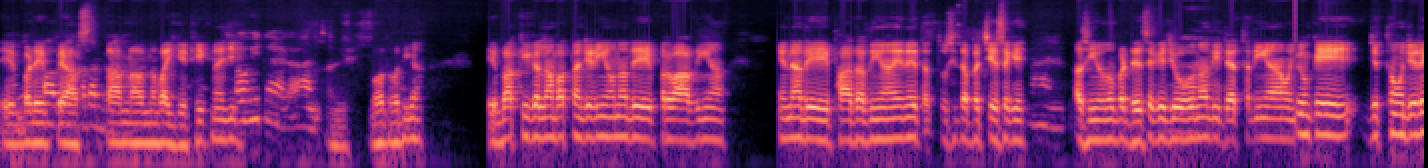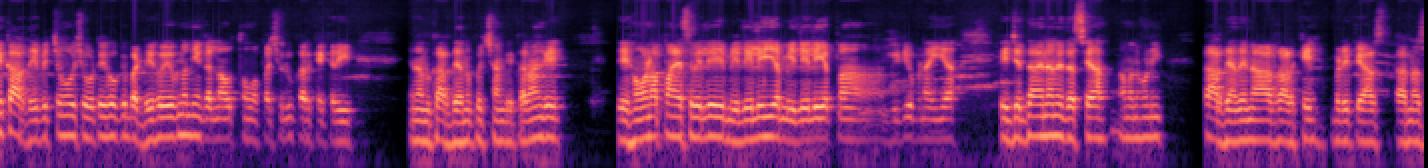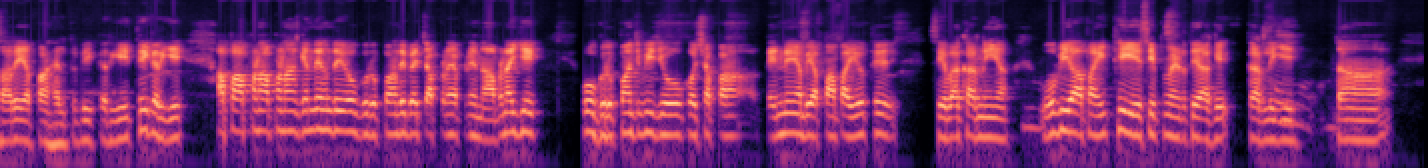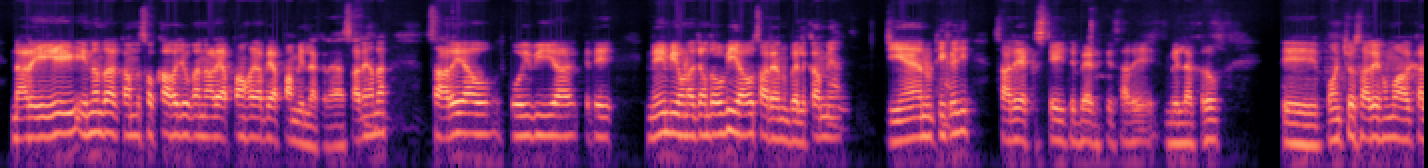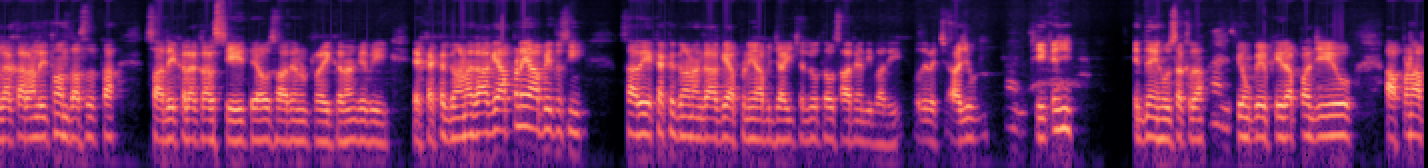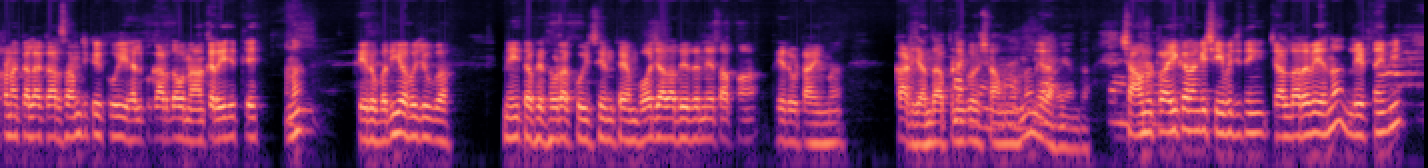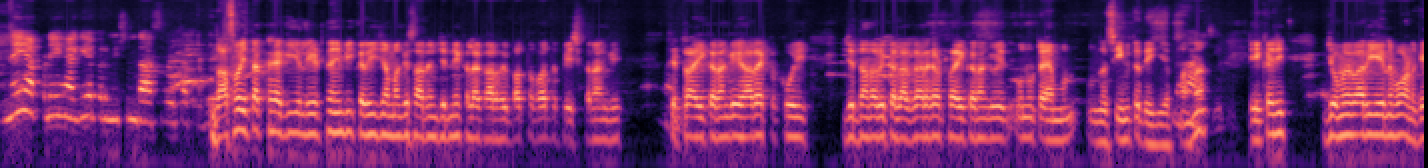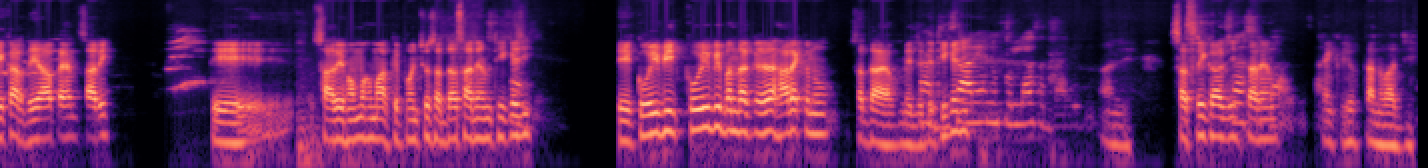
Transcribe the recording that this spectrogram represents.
ਤੇ ਬੜੇ ਪਿਆਰ ਸਤਿਕਾਰ ਨਾਲ ਨਿਭਾਈਏ ਠੀਕ ਨਾ ਜੀ? ਉਹੀ ਤਾਂ ਹੈਗਾ ਹਾਂਜੀ। ਹਾਂਜੀ ਬਹੁਤ ਵਧੀਆ। ਤੇ ਬਾਕੀ ਗੱਲਾਂ ਬਾਤਾਂ ਜਿਹੜੀਆਂ ਉਹਨਾਂ ਦੇ ਪਰਿਵਾਰ ਦੀਆਂ ਇਹਨਾਂ ਦੇ ਫਾਦਰ ਦੀਆਂ ਇਹਦੇ ਤਾਂ ਤੁਸੀਂ ਤਾਂ ਬੱਚੇ ਸੀਗੇ। ਅਸੀਂ ਉਦੋਂ ਵੱਡੇ ਸੀਗੇ ਜੋ ਉਹਨਾਂ ਦੀ ਡੈਥ ਦੀਆਂ ਕਿਉਂਕਿ ਜਿੱਥੋਂ ਜਿਹੜੇ ਘਰ ਦੇ ਵਿੱਚੋਂ ਉਹ ਛੋਟੇ ਹੋ ਕੇ ਵੱਡੇ ਹੋਏ ਉਹਨਾਂ ਦੀਆਂ ਗੱਲਾਂ ਉੱਥੋਂ ਆਪਾਂ ਸ਼ੁਰੂ ਕਰਕੇ ਕਰੀ ਇਹਨਾਂ ਨੂੰ ਘਰਦਿਆਂ ਨੂੰ ਪੁੱਛਾਂਗੇ ਕਰਾਂਗੇ। ਤੇ ਹੁਣ ਆਪਾਂ ਇਸ ਵੇਲੇ ਮੇਲੇ ਲਈ ਆ ਮੇਲੇ ਲਈ ਆਪਾਂ ਵੀਡੀਓ ਬਣਾਈ ਆ। ਤੇ ਜਿੱਦਾਂ ਇਹਨਾਂ ਨੇ ਦੱਸਿਆ ਅਮਨ ਹੁਣੀ ਘਰਦਿਆਂ ਦੇ ਨਾਲ ਰਲ ਕੇ ਬੜੇ ਪਿਆਰ ਸਤਿਕਾਰ ਨਾਲ ਸਾਰੇ ਆਪਾਂ ਹੈਲਪ ਵੀ ਕਰੀਏ ਇੱਥੇ ਹੀ ਕਰੀਏ। ਆਪਾਂ ਆਪਣਾ ਆਪਣਾ ਕਹਿੰਦੇ ਹੁੰਦੇ ਉਹ ਗਰੁੱਪਾਂ ਦੇ ਵਿੱਚ ਆਪਣੇ ਆਪਣੇ ਨਾਂ ਬਣਾਈਏ। ਉਹ ਗਰੁੱਪਾਂ 'ਚ ਵੀ ਜੋ ਕੁਝ ਆਪਾਂ ਕਹਿੰਦੇ ਆ ਵੀ ਆਪਾਂ ਭਾਈ ਉੱਥੇ ਸੇਵਾ ਕਰਨੀ ਆ ਉਹ ਵੀ ਆਪਾਂ ਇੱਥੇ ਹੀ ਇਸੇ ਪੁਆਇੰਟ ਤੇ ਆ ਕੇ ਕਰ ਲਈਏ। ਤਾਂ ਨਾਲੇ ਇਹ ਇਹਨਾਂ ਦਾ ਕੰਮ ਸੌਖਾ ਹੋ ਜਾਊਗਾ ਨਾਲੇ ਆਪਾਂ ਹੋਇਆ ਵੀ ਆਪਾਂ ਮੇਲਾ ਕਰਾਇਆ ਸਾਰਿਆਂ ਦਾ। ਸਾਰੇ ਆਓ ਕੋਈ ਵੀ ਆ ਕਿਤੇ ਨਹੀਂ ਵੀ ਆਉਣਾ ਚਾਹੁੰਦਾ ਉਹ ਵੀ ਆਓ ਸਾਰਿਆਂ ਨੂੰ ਵੈਲਕਮ ਆ। ਜੀ ਆਇਆਂ ਨੂੰ ਠੀਕ ਹੈ ਜੀ। ਸਾਰੇ ਇੱਕ ਸਟੇਜ ਤੇ ਬੈਠ ਕੇ ਸਾਰੇ ਮੇਲਾ ਕਰੋ। ਤੇ ਪਹੁੰਚੋ ਸਾਰੇ ਹਮ ਕਲਾਕਾਰਾਂ ਲਈ ਤੁਹਾਨੂੰ ਦੱਸ ਦਿੱਤਾ। ਸਾਰੇ ਕਲਾਕਾਰ ਸਟੇਜ ਤੇ ਆਓ ਸਾਰਿਆਂ ਨੂੰ ਟਰਾਈ ਕਰਾਂਗੇ ਵੀ ਇੱਕ ਇੱਕ ਗਾਣਾ ਗਾ ਕੇ ਆਪਣੇ ਆਪ ਹੀ ਤੁਸੀਂ ਸਾਰੇ ਇੱਕ ਇੱਕ ਗਾਣਾ ਗਾ ਕੇ ਆਪਣੇ ਆਪ ਜਾਈ ਚੱਲੋ ਤਾਂ ਉਹ ਸਾਰਿਆਂ ਦੀ ਵਾਰੀ ਉਹਦੇ ਵਿੱਚ ਆ ਜਾਊਗੀ। ਠੀਕ ਹੈ ਜੀ? ਇਦਾਂ ਹੀ ਹੋ ਸਕਦਾ। ਕਿਉਂਕਿ ਫਿਰ ਆਪਾਂ ਜੇ ਉਹ ਆਪਣਾ ਆਪਣਾ ਕਲਾਕਾਰ ਸਮਝ ਕੇ ਕੋਈ ਹੈਲਪ ਕਰਦਾ ਉਹ ਨਾ ਕਰੇ ਇੱਥੇ ਹਨਾ? ਫਿਰ ਉਹ ਵਧੀਆ ਹੋ ਜਾਊਗਾ। ਨਹੀਂ ਤਾਂ ਫਿਰ ਥੋੜਾ ਕੋਈ ਸਿਨ ਟਾਈਮ ਬਹੁਤ ਜ਼ਿਆਦਾ ਦੇ ਦਿੰਨੇ ਤਾਂ ਆਪਾਂ ਫਿਰ ਉਹ ਟਾਈਮ ਘਟ ਜਾਂਦਾ ਆਪਣੇ ਕੋਲ ਸ਼ਾਮ ਨੂੰ ਹਨਾ? ਹਾਂਜੀ, ਹਨੇਰਾ ਹੋ ਜਾਂਦਾ। ਸ਼ਾਮ ਨੂੰ ਟਰਾਈ ਕਰਾਂਗੇ 6 ਵਜੇ ਤਾਈਂ ਚੱਲਦਾ ਰਵੇ ਹਨਾ? ਲੇਟ ਟਾਈਮ ਵੀ? ਨਹੀਂ ਆਪਣੀ ਹੈਗੀ ਹੈ ਪਰਮਿਸ਼ਨ 10 ਵਜੇ ਤੱਕ ਦੀ। 10 ਵਜੇ ਤੱਕ ਹੈਗੀ ਹੈ ਲੇਟ ਟਾਈਮ ਵੀ ਕਰੀ ਜਾਵਾਂਗੇ ਸਾਰੇ ਨੂੰ ਜਿੰਨੇ ਕਲਾਕਾਰ ਹੋਏ ਵੱਧ ਤੋਂ ਵੱਧ ਪੇਸ਼ ਕਰਾਂਗੇ। ਤੇ ਟਰਾਈ ਕਰਾਂਗੇ ਹਰ ਇੱਕ ਕੋਈ ਜਿੱਦਾਂ ਦਾ ਵੀ ਕਲਾਕਾਰ ਹੈਗਾ ਟਰਾਈ ਕਰਾਂਗੇ ਵੀ ਉਹਨੂੰ ਟਾਈਮ ਨਸੀਮਤ ਦੇਈਏ ਆਪਾਂ ਹਾਂਜੀ। ਠੀਕ ਹੈ ਜੀ। ਜ਼ਿੰਮੇਵਾਰੀ ਇਹ ਨਿਭਾਉਣ ਕੇ ਘਰ ਦੇ ਆਪ ਐਨ ਸਾਰੀ। ਤੇ ਸਾਰੇ ਹਮ ਹਮਾ ਕੇ ਪਹੁੰਚੋ ਸੱਦਾ ਸਾਰਿਆਂ ਨੂੰ ਠੀਕ ਹੈ ਜੀ। ਤੇ ਕੋਈ ਵੀ ਕੋਈ ਵੀ ਬੰਦਾ ਹਰ ਇੱਕ ਨੂੰ ਸੱਦਾ ਆ ਮੇਲੇ ਤੇ ਠੀਕ ਹੈ ਜੀ। ਸਾਰਿਆਂ ਨੂੰ ਖੁੱਲਾ ਸੱਦਾ ਹੈ ਜੀ। ਹਾਂਜੀ। ਸਤਿ ਸ੍ਰੀ ਨੂੰ। ਅਕਾਲ ਜੀ, ਸਾਰਿਆਂ ਨੂੰ। ਥੈਂਕ ਯੂ ਧੰਨਵਾਦ ਜੀ।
